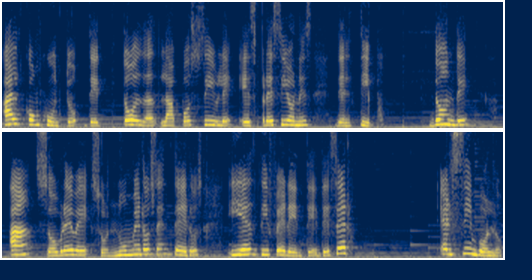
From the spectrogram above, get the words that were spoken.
al conjunto de todas las posibles expresiones del tipo, donde a sobre B son números enteros y es diferente de cero. El símbolo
